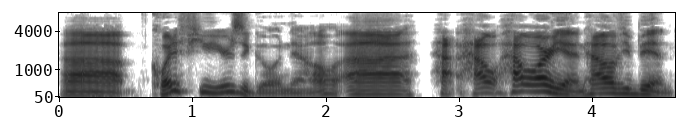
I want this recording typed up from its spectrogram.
uh, quite a few years ago now. Uh, how how are you and how have you been?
